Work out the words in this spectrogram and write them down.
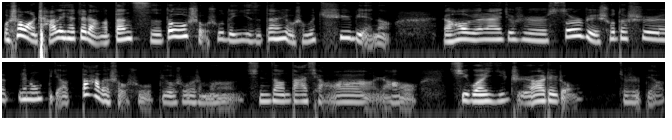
我上网查了一下这两个单词都有手术的意思，但是有什么区别呢？然后原来就是 surgery 说的是那种比较大的手术，比如说什么心脏搭桥啊，然后器官移植啊这种，就是比较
